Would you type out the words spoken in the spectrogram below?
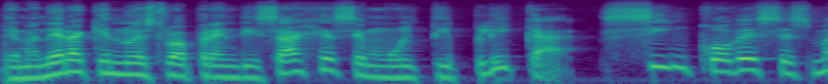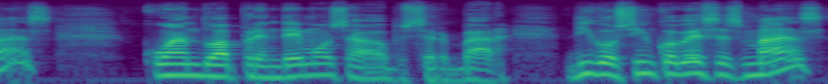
De manera que nuestro aprendizaje se multiplica cinco veces más cuando aprendemos a observar. Digo cinco veces más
